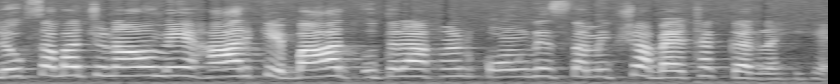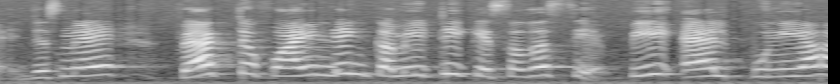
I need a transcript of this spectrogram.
लोकसभा चुनाव में हार के बाद उत्तराखंड कांग्रेस समीक्षा बैठक कर रही है, जिसमें फैक्ट फाइंडिंग कमेटी के सदस्य पी एल पुनिया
